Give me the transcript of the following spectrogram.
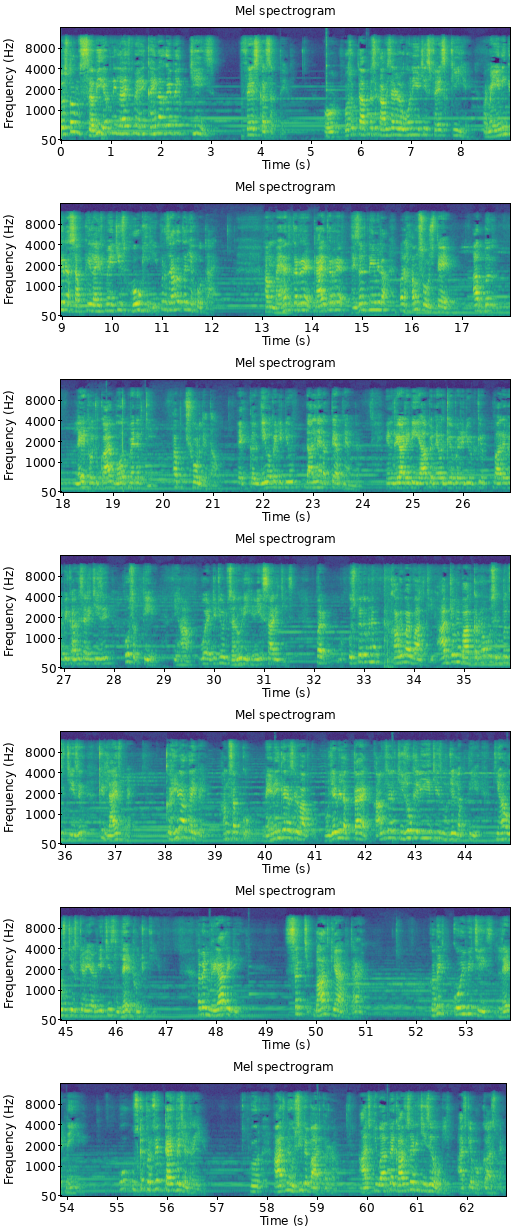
दोस्तों, हम सभी अपनी लाइफ में कहीं ना कहीं पे एक चीज़ फेस कर सकते हैं। और हो सकता है आप में से काफ़ी सारे लोगों ने ये चीज़ फेस की है। और मैं ये नहीं कह रहा सबकी लाइफ में ये चीज़ होगी ही, पर ज़्यादातर ये होता है। हम मेहनत कर रहे हैं ट्राई कर रहे हैं रिज़ल्ट नहीं मिला, और हम सोचते हैं, अब लेट हो चुका है, बहुत मेहनत की, अब छोड़ देता हूँ। एक गिव अप एटीट्यूड डालने लगते हैं अपने अंदर। इन रियलिटी यहाँ पे नेवर गिव अप एटीट्यूड के बारे में भी काफ़ी सारी चीज़ें हो सकती है। कि हाँ वो एटीट्यूड ज़रूरी है, ये सारी चीज़। पर उस पर तो मैंने काफ़ी बार बात की। आज जो मैं बात कर रहा हूँ, वो सिंपल सी चीज़ है कि लाइफ में कहीं ना कहीं पे हम सबको, मैं नहीं कह रहा सिर्फ़ आपको, मुझे भी लगता है, काफ़ी सारी चीज़ों के लिए ये चीज़ मुझे लगती है कि हाँ उस चीज़ के लिए अब ये चीज़ लेट हो चुकी है। अब इन रियलिटी सच बात क्या है पता है? कभी कोई भी चीज़ लेट नहीं है। वो उसके परफेक्ट टाइम पे चल रही है। और आज मैं उसी पे बात कर रहा हूँ। आज की बात पे काफ़ी सारी चीज़ें होगी, आज के पॉडकास्ट में।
